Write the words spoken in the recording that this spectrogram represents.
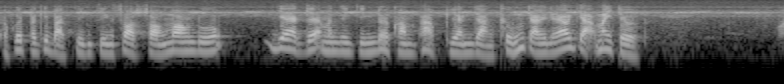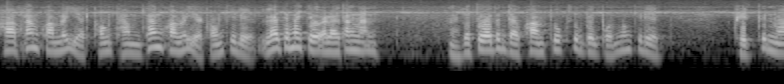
ประพฤติปฏิบัติจริง ๆ สอดส่องมองดู แยกแยะมันจริง ๆ ด้วยความภาคเพียรอย่างถึงใจแล้วจะไม่เจอ ความทั้งความละเอียดของธรรมทั้งความละเอียดของกิเลสแล้วจะไม่เจออะไรทั้งนั้นจะเจอตั้งแต่ความทุกข์ซึ่งเป็นผลของกิเลส ผิดขึ้นมา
